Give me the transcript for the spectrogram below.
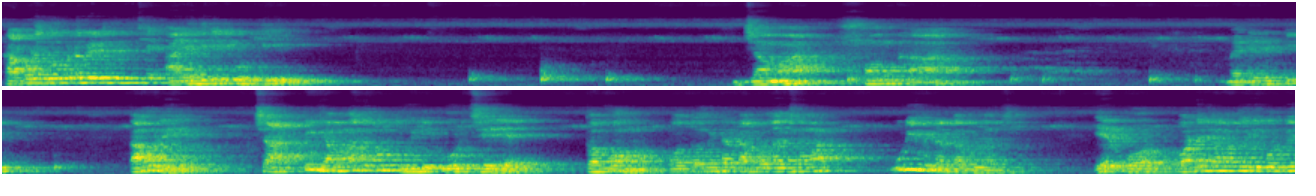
কাপড়ের দৈর্ঘ্যটা বের করে দিচ্ছে। আর এদিকে লিখব কি? জামা সংখ্যা ব্র্যাকেটে টি। তাহলে চারটি জামা যখন তৈরি করছে, তখন কত মিটার কাপড় লাগছে আমার, কুড়ি মিটার কাপড় লাগছে। এরপর কটা জামা তৈরি করবে?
